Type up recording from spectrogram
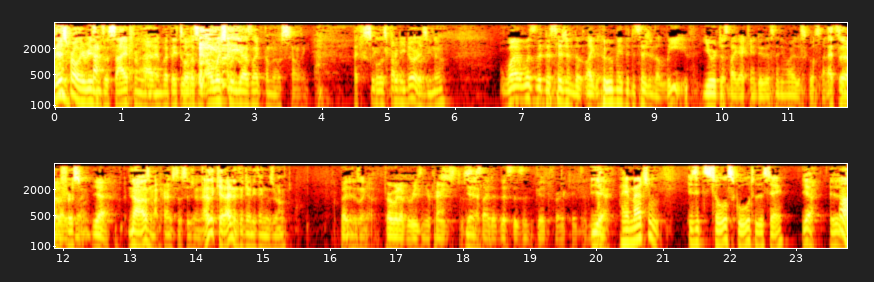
there's probably reasons aside from that, Uh, but they told yeah. us like, oh, which school do you guys like the most? I'm like, that school is pretty doors, you know. What was the decision to like? Who made the decision to leave? You were just like, I can't do this anymore. The school sucks. At the Or, like, first what? one? Yeah, No, that was my parents' decision. As a kid, I didn't think anything was wrong. But It was like- yeah, for whatever reason, your parents just Yeah. decided this isn't good for our kids. Anymore. Yeah, I imagine, is it still a school to this day? yeah, it is. Huh.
